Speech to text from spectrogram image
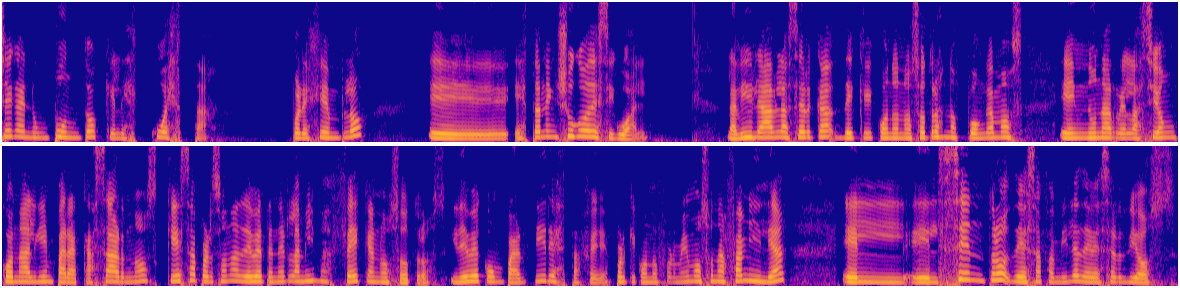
llega en un punto que les cuesta. Por ejemplo, eh, están en yugo desigual. La Biblia habla acerca de que cuando nosotros nos pongamos en una relación con alguien para casarnos, que esa persona debe tener la misma fe que nosotros y debe compartir esta fe, porque cuando formemos una familia, el, centro de esa familia debe ser Dios.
